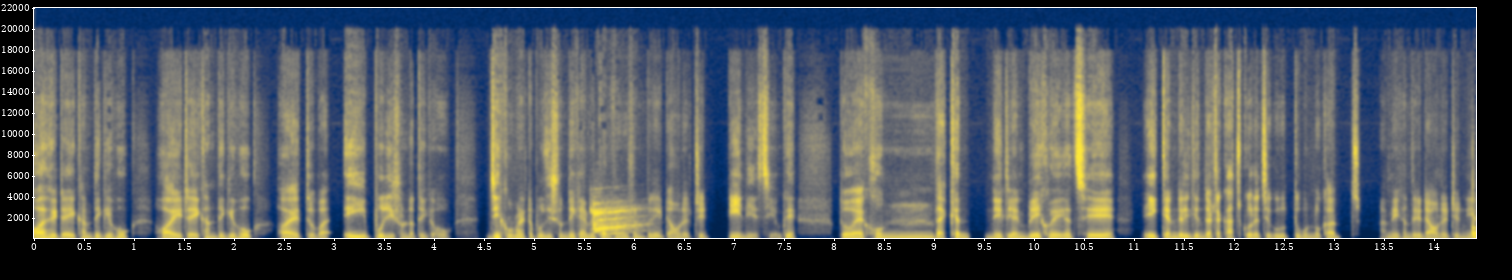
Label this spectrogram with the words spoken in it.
হয় এটা এখান থেকে হোক, হয় এটা এখান থেকে হোক, হয়তো বা এই পজিশনটা থেকে হোক। যে কোনো একটা পজিশন থেকে আমি কনফার্মেশন পেলেই ডাউনের ট্রেড নিয়ে নিয়েছি ওকে তো এখন দেখেন নেক লাইন ব্রেক হয়ে গেছে। এই ক্যান্ডেল কিন্তু একটা কাজ করেছে, গুরুত্বপূর্ণ কাজ। আমি এখান থেকে ডাউনের ট্রেড নিয়ে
